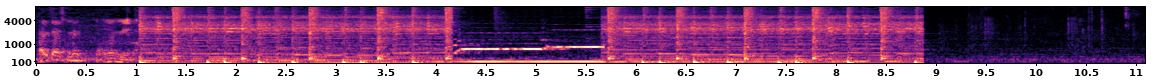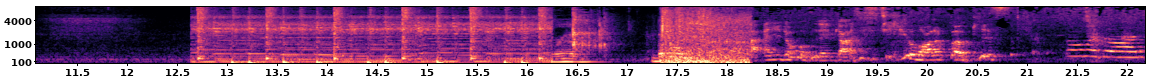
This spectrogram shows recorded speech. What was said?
Why you guys make fun of me? Like? I I need to hold it in, guys. This is taking a lot of focus. Oh my god.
